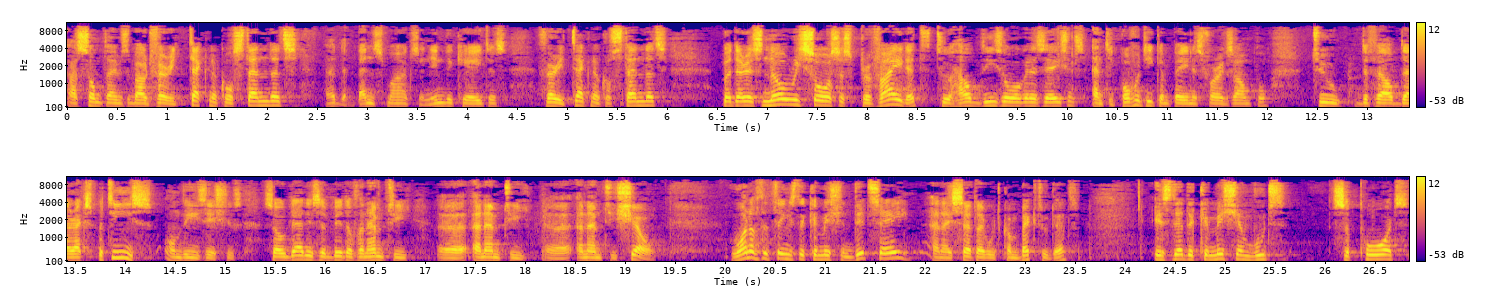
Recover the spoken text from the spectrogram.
are sometimes about very technical standards, uh, the benchmarks and indicators, very technical standards, but there is no resources provided to help these organisations, anti-poverty campaigners for example, to develop their expertise on these issues. So that is a bit of an empty, uh, an empty, uh, an empty shell. One of the things the Commission did say, and I said I would come back to that, is that the Commission would support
